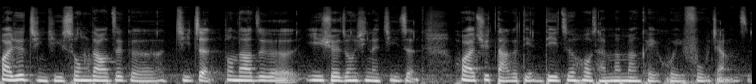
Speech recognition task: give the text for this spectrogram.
后来就紧急送到这个急诊，送到这个医学中心的急诊，后来去打个点滴之后，才慢慢可以恢复这样子。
